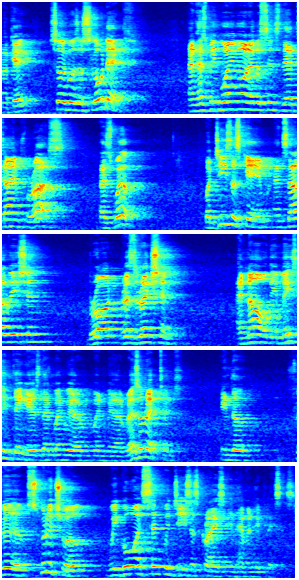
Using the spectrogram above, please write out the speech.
Okay? So it was a slow death and has been going on ever since their time for us as well. But Jesus came and salvation brought resurrection. And now the amazing thing is that when we are when we are resurrected in the spiritual, we go and sit with Jesus Christ in heavenly places.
